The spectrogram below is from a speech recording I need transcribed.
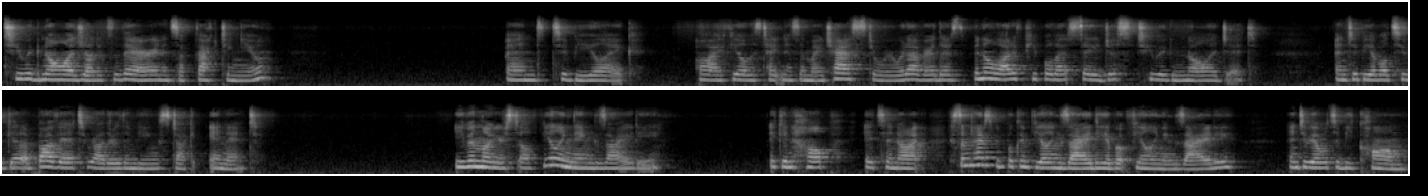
to acknowledge that it's there and it's affecting you, and to be like, oh, I feel this tightness in my chest or whatever, there's been a lot of people that say just to acknowledge it and to be able to get above it rather than being stuck in it. Even though you're still feeling the anxiety, it can help it to not. Sometimes people can feel anxiety about feeling anxiety, and to be able to be calm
